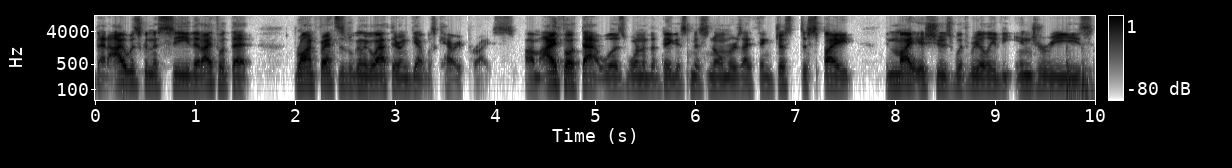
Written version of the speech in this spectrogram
that I was going to see, that I thought that Ron Francis was going to go out there and get was Carey Price. Um, I thought that was one of the biggest misnomers. I think just despite my issues with really the injuries,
